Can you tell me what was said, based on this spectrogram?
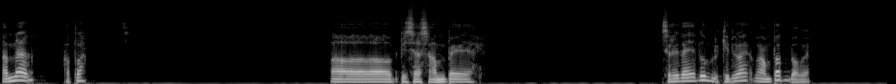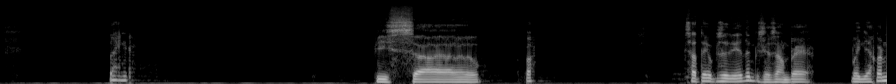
karena apa? Uh, bisa sampai ceritanya itu begitu lambat banget bisa apa? Satu episode itu bisa sampai banyak kan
